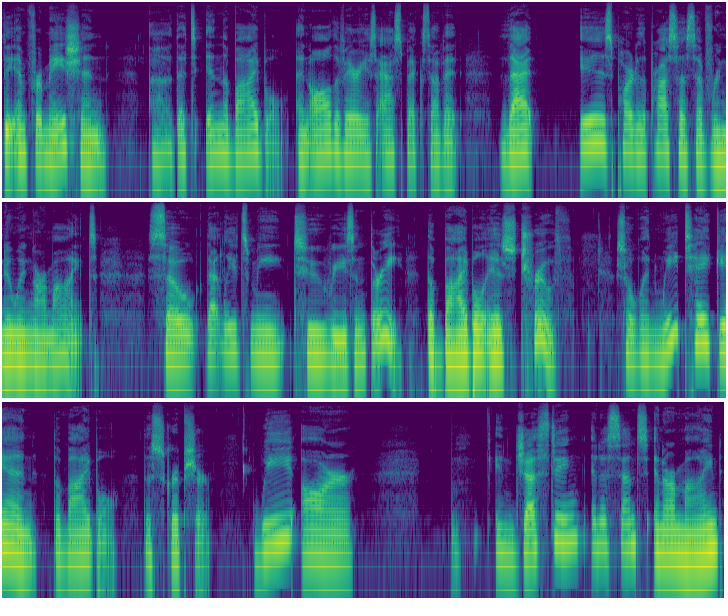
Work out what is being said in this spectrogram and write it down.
the information uh, that's in the Bible and all the various aspects of it, that is part of the process of renewing our minds. So that leads me to reason three the Bible is truth. So when we take in the Bible, the scripture, we are ingesting, in a sense, in our mind,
